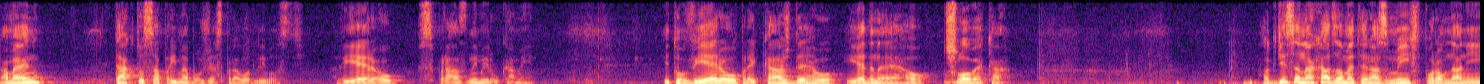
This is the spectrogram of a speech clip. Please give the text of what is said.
Amen? Takto sa príjme Božia spravodlivosť vierou s prázdnymi rukami. Je to vierou pre každého jedného človeka. A kde sa nachádzame teraz my v porovnaní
